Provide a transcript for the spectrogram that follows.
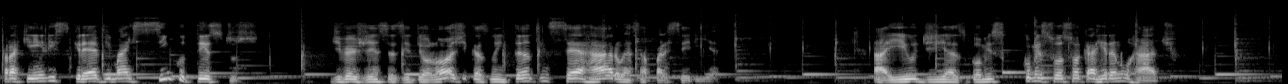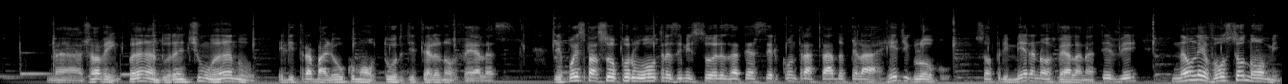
para quem ele escreve mais cinco textos Divergências ideológicas, no entanto, encerraram essa parceria. Aí o Dias Gomes começou a sua carreira no rádio. Na Jovem Pan, durante um ano, ele trabalhou como autor de telenovelas. Depois passou por outras emissoras até ser contratado pela Rede Globo. Sua primeira novela na TV não levou seu nome,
